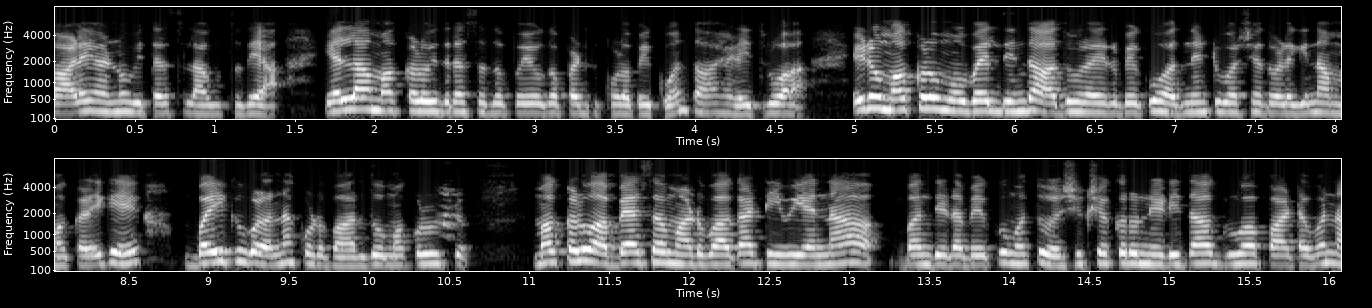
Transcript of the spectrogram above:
ಬಾಳೆಹಣ್ಣು ವಿತರಿಸಲಾಗುತ್ತದೆ. ಎಲ್ಲ ಮಕ್ಕಳು ಇದರ ಸದುಪಯೋಗ ಪಡೆದುಕೊಳ್ಳಬೇಕು ಅಂತ ಹೇಳಿದ್ರು. ಇನ್ನು ಮಕ್ಕಳು ಮೊಬೈಲ್ದಿಂದ ದೂರ ಇರಬೇಕು. ಹದಿನೆಂಟು ವರ್ಷದೊಳಗಿನ ಮಕ್ಕಳಿಗೆ ಬೈಕುಗಳನ್ನು ಕೊಡಬಾರದು. ಮಕ್ಕಳು ಮಕ್ಕಳು ಅಭ್ಯಾಸ ಮಾಡುವಾಗ ಟಿವಿಯನ್ನ ಬಂದಿಡಬೇಕು ಮತ್ತು ಶಿಕ್ಷಕರು ನೀಡಿದ ಗೃಹ ಪಾಠವನ್ನ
